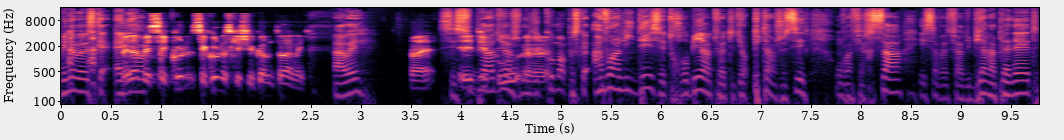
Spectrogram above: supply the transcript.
Mais non, mais parce Mais non, mais c'est cool, c'est cool parce que je suis comme toi, mec. Ah oui? Ouais. C'est super du dur. coup, Je me dis euh, comment Parce qu'avoir l'idée, c'est trop bien. Tu vas te dire, putain, je sais, on va faire ça et ça va faire du bien à la planète.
